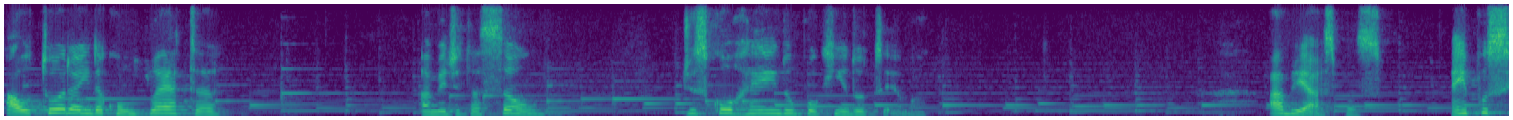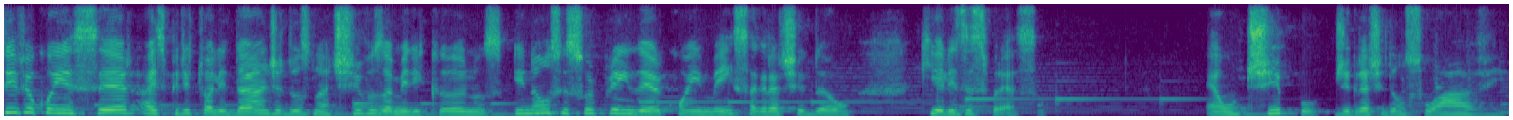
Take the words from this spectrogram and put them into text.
A autora ainda completa a meditação discorrendo um pouquinho do tema. Abre aspas. É impossível conhecer a espiritualidade dos nativos americanos e não se surpreender com a imensa gratidão que eles expressam. É um tipo de gratidão suave,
